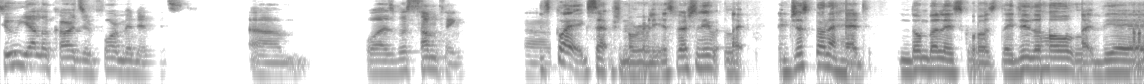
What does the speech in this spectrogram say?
two yellow cards in four minutes um, was was something. Uh, It's quite exceptional, really, especially like they've just gone ahead. Ndombele scores. They do the whole like VAR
